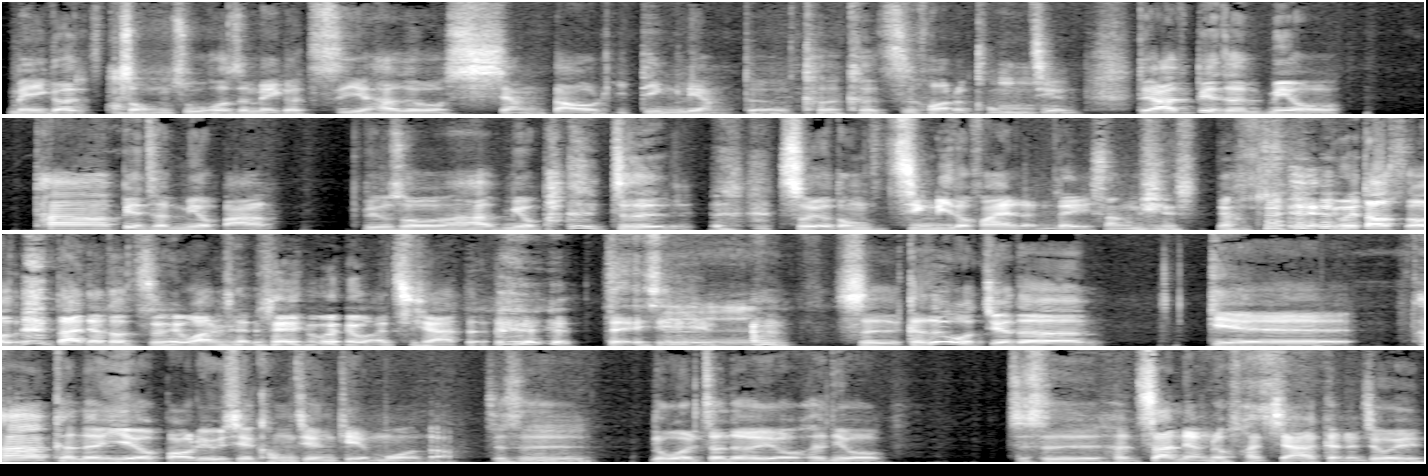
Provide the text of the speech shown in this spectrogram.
每个种族或者每个职业，它都有想到一定量的可克制化的空间。嗯、对，它变成没有，它变成没有把。比如说他没有把，就是所有东精力都放在人类上面，这样子，因为到时候大家都只会玩人类，不会玩其他的。对，是，是。可是我觉得给他可能也有保留一些空间给 mod 的，就是如果真的有很有，就是很善良的玩家，可能就会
